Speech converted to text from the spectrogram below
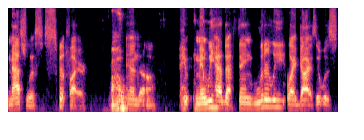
matchless spitfire Wow. and uh he, man we had that thing literally like guys it was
